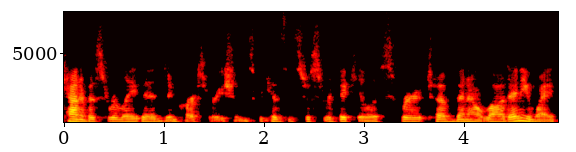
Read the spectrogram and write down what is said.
cannabis related incarcerations because it's just ridiculous for it to have been outlawed anyway.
